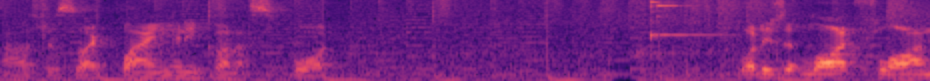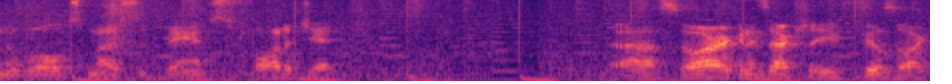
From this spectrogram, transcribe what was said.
Uh, it's just like playing any kind of sport. What is it like flying the world's most advanced fighter jet? Uh, so I reckon it actually feels like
